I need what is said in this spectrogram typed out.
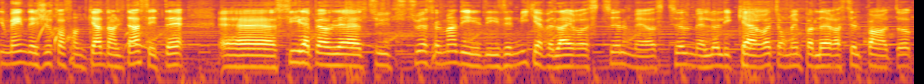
même des jeux 64, dans le temps, c'était, euh, si la, tu, tuais seulement des, des, ennemis qui avaient l'air hostile, mais hostile, mais là, les carottes, ils ont même pas de l'air hostile pantoute.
